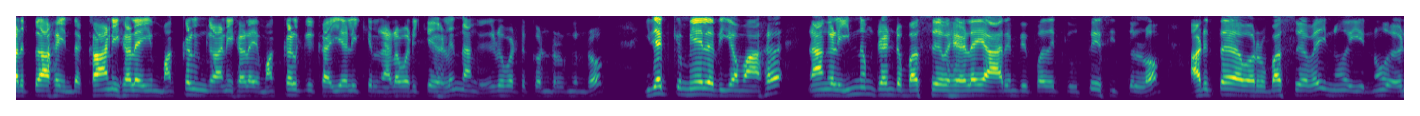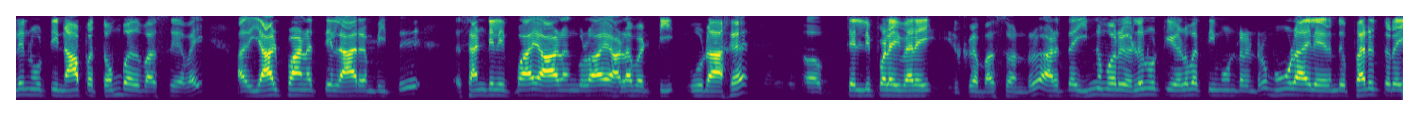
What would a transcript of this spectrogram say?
அடுத்தாக இந்த காணிகளையும் மக்களின் காணிகளை மக்களுக்கு கையளிக்கிற நடவடிக்கைகளில் நாங்கள் ஈடுபட்டு கொண்டிருக்கின்றோம். இதற்கு மேலதிகமாக நாங்கள் இன்னும் ரெண்டு பஸ் சேவைகளை ஆரம்பிப்பதற்கு உத்தேசித்துள்ளோம். அடுத்த ஒரு பஸ் சேவை நூ நூ எழுநூற்றி நாற்பத்தொம்பது பஸ் சேவை. அது யாழ்ப்பாணத்தில் ஆரம்பித்து சண்டிலிப்பாய் ஆலங்குழாய் அளவட்டி ஊடாக தெல்லிப்பளை வரை இருக்கிற பஸ் ஒன்று அடுத்த இன்னும் ஒரு எழுநூற்றி எழுபத்தி மூன்று என்று மூலாயிலிருந்து பருத்துறை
